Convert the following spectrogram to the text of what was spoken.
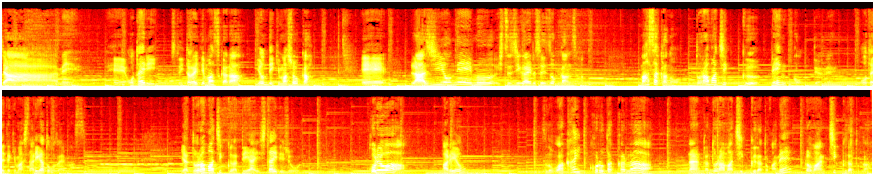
じゃあね、えー、お便りちょっといただいてますから、読んでいきましょうか。えー、ラジオネーム羊ガエル水族館さん。まさかのドラマチック連呼っていうね、お便りいただきました。ありがとうございます。いや、ドラマチックな出会いしたいでしょこれは、あれよその若い頃だから、なんかドラマチックだとかね、ロマンチックだとか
